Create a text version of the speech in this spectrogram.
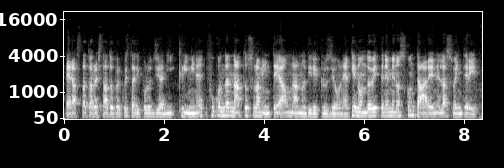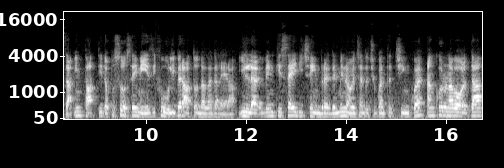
era stato arrestato per questa tipologia di crimine fu condannato solamente a un anno di reclusione che non dovette nemmeno scontare nella sua interezza. Infatti dopo solo sei mesi fu liberato dalla galera. Il 26 dicembre del 1955 ancora una volta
